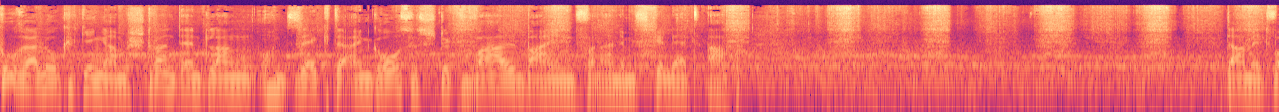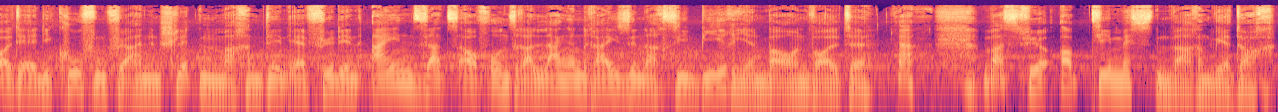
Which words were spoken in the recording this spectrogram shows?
Kuraluk ging am Strand entlang und sägte ein großes Stück Walbein von einem Skelett ab. Damit wollte er die Kufen für einen Schlitten machen, den er für den Einsatz auf unserer langen Reise nach Sibirien bauen wollte. Was für Optimisten waren wir doch.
